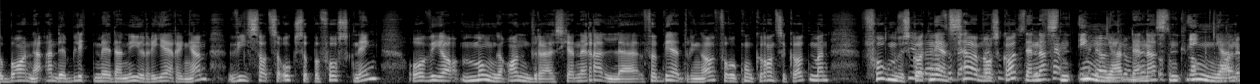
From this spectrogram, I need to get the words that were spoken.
og bane enn det er blitt med den nye regjeringen. Vi satser også på forskning, og vi har mange andre generelle forbedringer for konkurransekraft. Men formuesskatten er en særnorsk skatt. Det er nesten ingen, det er nesten ingen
